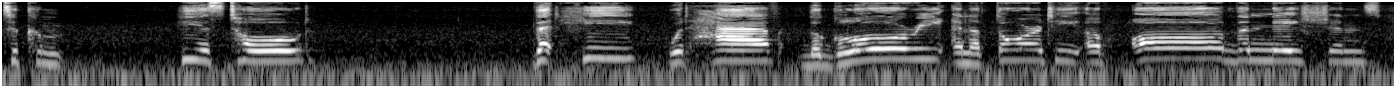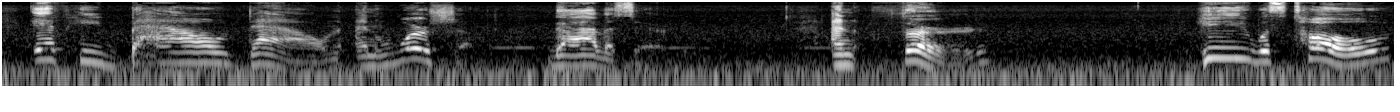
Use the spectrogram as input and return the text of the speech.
to come he is told that he would have the glory and authority of all the nations if he bowed down and worshiped the adversary. And third, he was told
